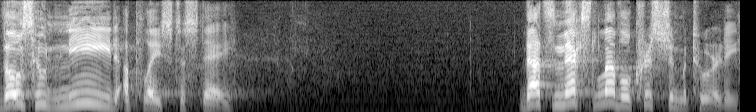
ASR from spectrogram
Those who need a place to stay. That's next level Christian maturity.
